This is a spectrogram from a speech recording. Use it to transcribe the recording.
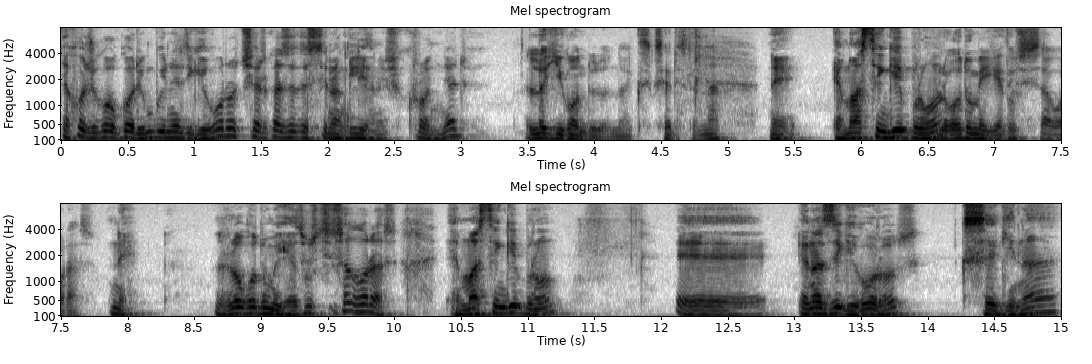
Έχω και εγώ κόρη μου που είναι δικηγόρο και εργάζεται στην Αγγλία έχει χρόνια. Και- Λογικό τούτο, εντάξει, ξέρεις το, ναι. Ναι. Εμάς στην Κύπρο, Λόγω του μεγέθους της αγοράς. ναι, λόγω του μεγέθους της αγοράς. Εμάς στην Κύπρο, ε, ένας δικηγόρος ξεκινά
